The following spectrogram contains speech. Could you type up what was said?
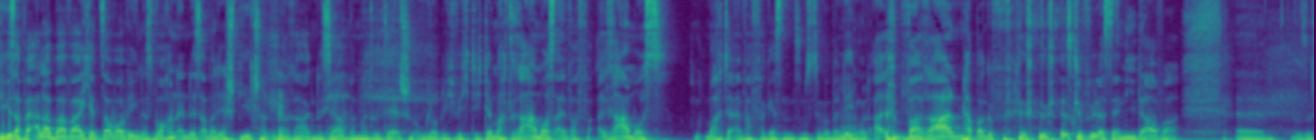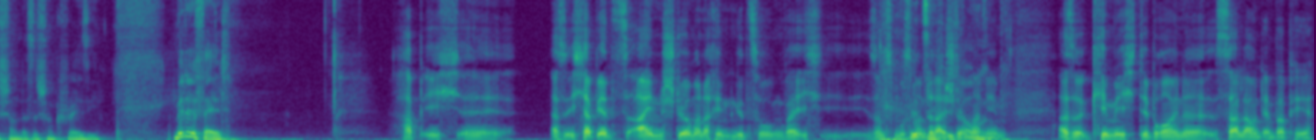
wie gesagt, bei Alaba war ich jetzt sauer wegen des Wochenendes, aber der spielt schon überragendes ja. Jahr bei Madrid. Der ist schon unglaublich wichtig. Der macht Ramos einfach, Ramos macht er einfach vergessen. Das musst du mal überlegen. Ja. Und Varan hat man das Gefühl, dass der nie da war. Äh, das ist schon, das ist schon crazy. Mittelfeld habe ich, äh, also ich habe jetzt einen Stürmer nach hinten gezogen, weil ich, sonst muss Witzig, man drei Stürmer nehmen. Also Kimmich, De Bruyne, Salah und Mbappé.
